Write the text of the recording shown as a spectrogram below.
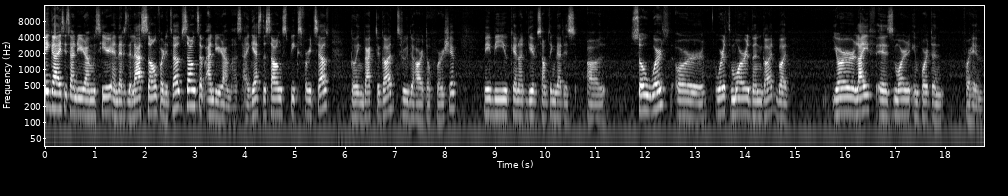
Hey guys, it's Andrei Ramos here, and that is the last song for the 12 songs of Andrei Ramos. I guess the song speaks for itself, going back to God through the heart of worship. Maybe you cannot give something that is uh, so worth or worth more than God, but your life is more important for Him.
